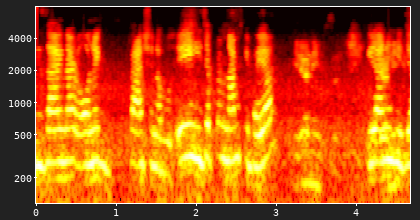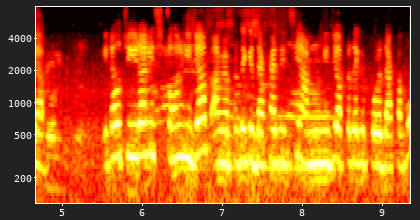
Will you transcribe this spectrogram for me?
ডিজাইনার অনেক ফ্যাশনেবল এই হিজাবটার নাম কি ভাইয়া? ইরানি হিজাব। এটা হচ্ছে ইরানি স্টোন হিজাব, আমি আপনাদেরকে দেখা দিচ্ছি, আমি নিজে আপনাদেরকে পরে দেখাবো।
